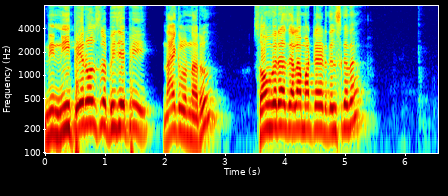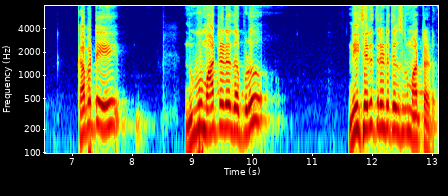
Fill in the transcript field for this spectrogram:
నీ నీ పేరోల్స్లో బీజేపీ నాయకులు ఉన్నారు. సోమవీరాజు ఎలా మాట్లాడాడో తెలుసు కదా? కాబట్టి నువ్వు మాట్లాడేటప్పుడు నీ చరిత్ర ఏంటో తెలుసుకుని మాట్లాడు.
